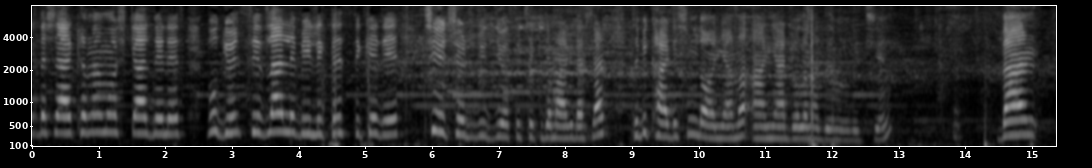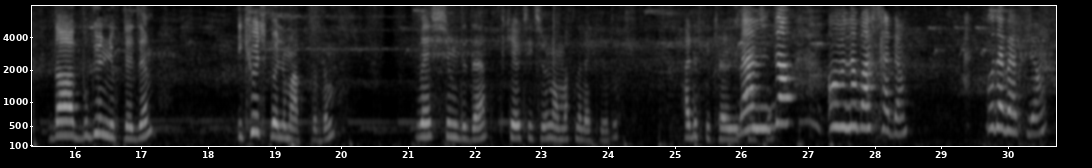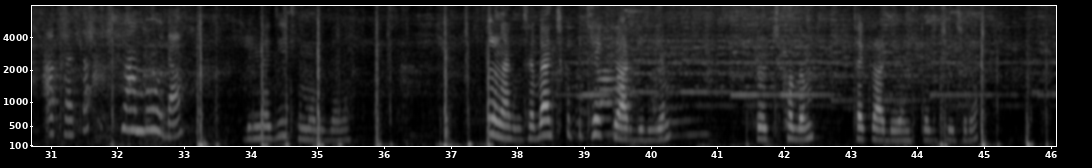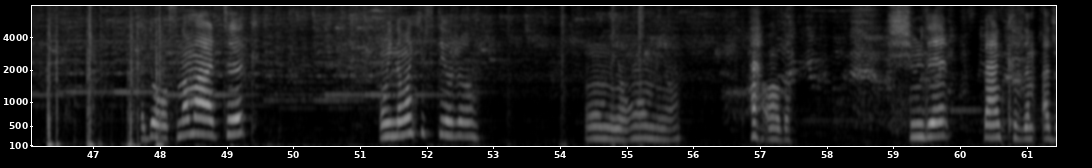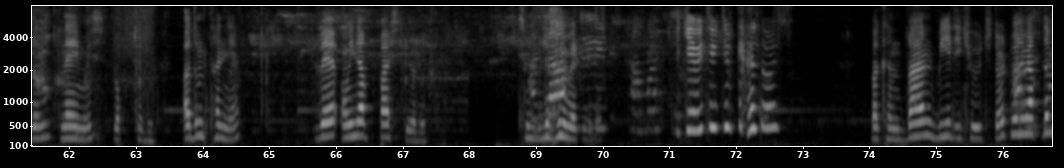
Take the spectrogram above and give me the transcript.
arkadaşlar kanalıma hoş geldiniz. Bugün sizlerle birlikte Scary Teacher videosu çekeceğim arkadaşlar. Tabi kardeşim de oynuyor ama aynı yerde olamadığımız için. Ben daha bugün yükledim. 2-3 bölüm atladım. Ve şimdi de Scary Teacher'ın olmasını bekliyoruz. Hadi Scary Ben Teacher. de oyuna başladım. Burada bekliyorum arkadaşlar. Şu an burada. Bilmediği için o bize? Durun arkadaşlar ben çıkıp bir tekrar gireyim. Şöyle çıkalım. Tekrar girelim Scary Teacher'a. Hadi olsun ama artık. Oynamak istiyorum. Olmuyor, olmuyor. Heh oldu. Şimdi ben kızım. Adım neymiş? Yok kızım. Adım Tani. Ve oyuna başlıyoruz. Şimdi bile bunu bekliyorum. Bir kere üç üç geldi hoş. Bakın ben 1, 2, 3, 4 bölüm yaptım.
